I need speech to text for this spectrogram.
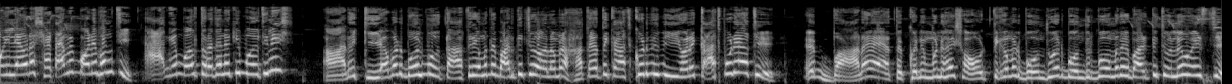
ওই লেওরা সেটা আমি পরে ভাবছি আগে বল তোরা যেন কি বলছিলিস? আরে কি আবার বলব? তাড়াতাড়ি আমাদের বাড়িতে চল আমরা হাতে হাতে কাজ করে দিবি অনেক কাজ পড়ে আছে। এ বাড়া এতক্ষণে মনে হয় শহর থেকে আমার বন্ধু আর বন্ধুর বউ আমাদের বাড়িতে চলেও এসছে।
